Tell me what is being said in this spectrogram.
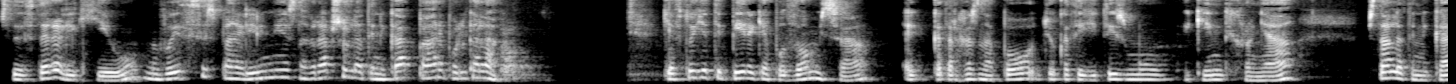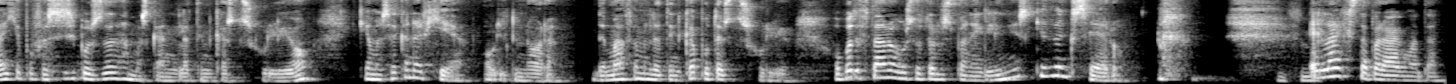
στη Δευτέρα Λυκείου με βοήθησες στι Πανελλήνιες να γράψω λατινικά πάρα πολύ καλά. Και αυτό γιατί πήρα και αποδόμησα, ε, καταρχάς να πω ότι ο καθηγητής μου εκείνη τη χρονιά στα λατινικά είχε αποφασίσει πως δεν θα μας κάνει λατινικά στο σχολείο και μας έκανε αρχαία όλη την ώρα. Δεν μάθαμε λατινικά ποτέ στο σχολείο. Οπότε φτάνω εγώ στο τέλος της Πανελλήνιας και δεν ξέρω. Ελάχιστα πράγματα.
